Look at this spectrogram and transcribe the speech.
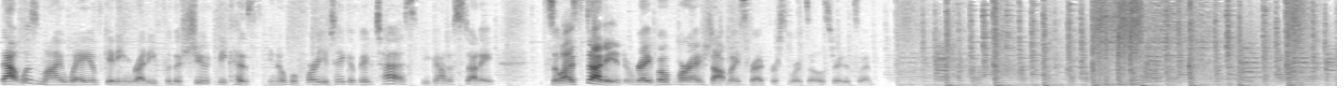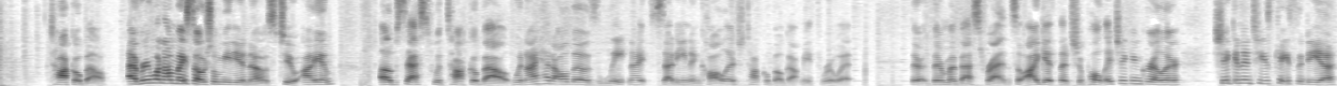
that was my way of getting ready for the shoot because, you know, before you take a big test, you gotta study. So I studied right before I shot my spread for Sports Illustrated Swim. Taco Bell. Everyone on my social media knows too. I am obsessed with Taco Bell. When I had all those late nights studying in college, Taco Bell got me through it. They're, they're my best friend. So I get the Chipotle chicken griller, chicken and cheese quesadilla,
